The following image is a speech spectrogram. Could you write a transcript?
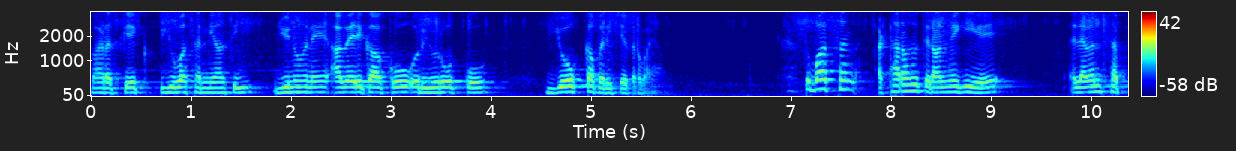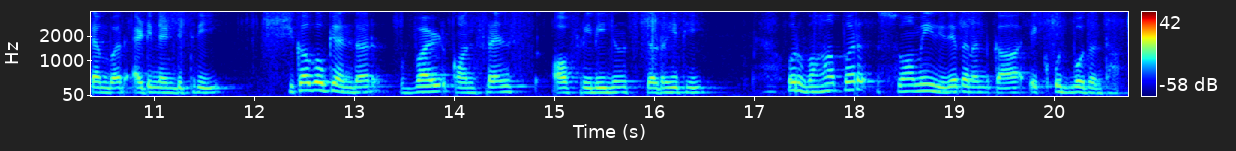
भारत के एक युवा सन्यासी, जिन्होंने अमेरिका को और यूरोप को योग का परिचय करवाया। तो बात सन अठारह की है 11 सितंबर 1893 शिकागो के अंदर वर्ल्ड कॉन्फ्रेंस ऑफ़ रिलीजन्स चल रही थी और वहाँ पर स्वामी विवेकानंद का एक उद्बोधन था।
